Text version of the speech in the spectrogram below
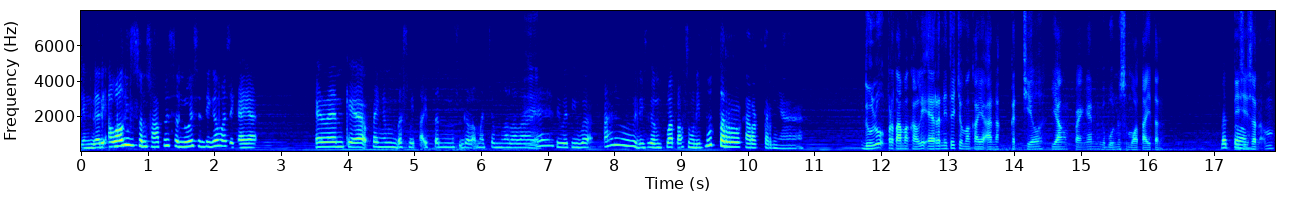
Yang dari awal di season 1, season 2, season 3 masih kayak Eren kayak pengen membasmi Titan segala macam lalala Iya. eh tiba-tiba aduh di season 4 langsung diputer karakternya. Dulu pertama kali Eren itu cuma kayak anak kecil yang pengen ngebunuh semua Titan di Betul. season 4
